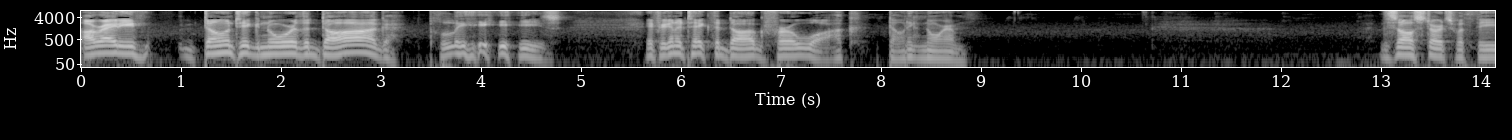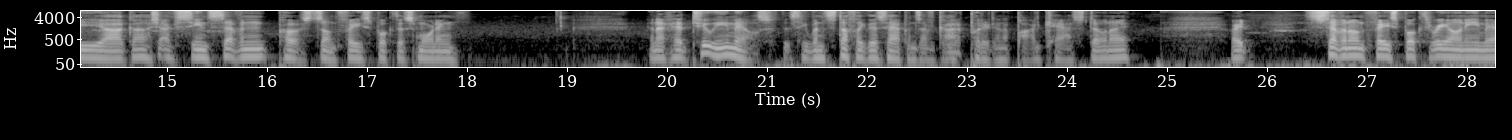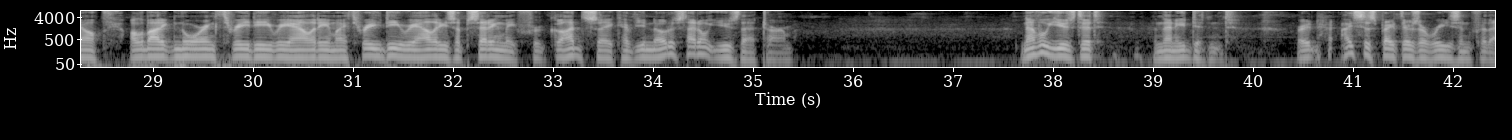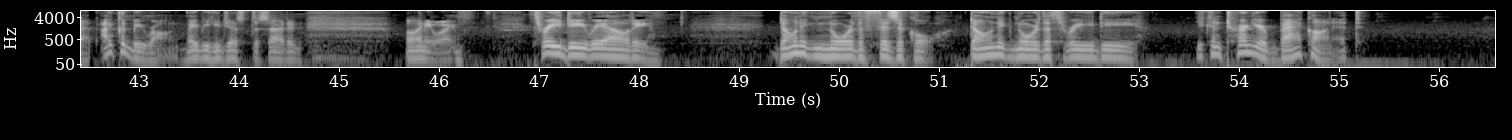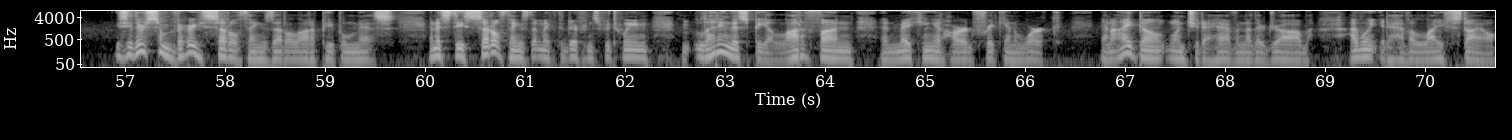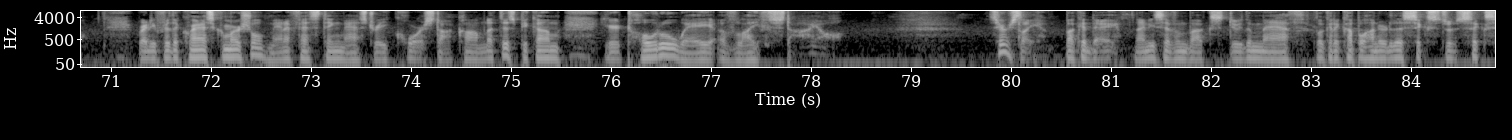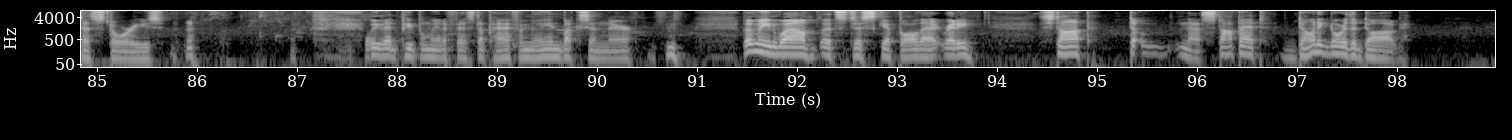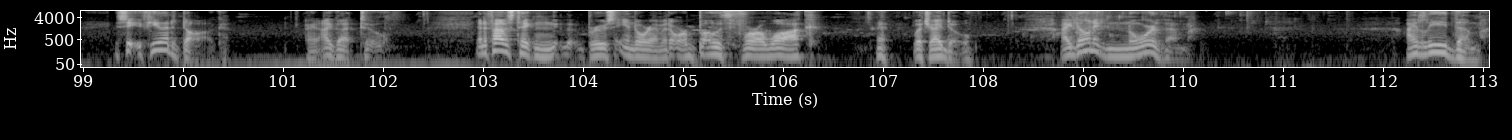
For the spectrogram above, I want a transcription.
Alrighty, don't ignore the dog, please. If you're going to take the dog for a walk, don't ignore him. This all starts with the, uh, gosh, I've seen seven posts on Facebook this morning. And I've had two emails that say when stuff like this happens, I've got to put it in a podcast, don't I? Right? Seven on Facebook, three on email, all about ignoring 3D reality. My 3D reality is upsetting me. For God's sake, have you noticed I don't use that term? Neville used it, and then he didn't. Right? I suspect there's a reason for that. I could be wrong. Maybe he just decided. Well, anyway, 3D reality. Don't ignore the physical. Don't ignore the 3D. You can turn your back on it. You see, there's some very subtle things that a lot of people miss. And it's these subtle things that make the difference between letting this be a lot of fun and making it hard freaking work. And I don't want you to have another job. I want you to have a lifestyle. Ready for the crash commercial? ManifestingMasteryCourse.com. Let this become your total way of lifestyle. Seriously, buck a day, 97 bucks. Do the math. Look at a couple hundred of the six success stories. We've had people manifest up half a million bucks in there. but meanwhile, let's just skip all that. Ready? Stop. Don't, no, stop at. Don't ignore the dog. You see, if you had a dog, right, I got two. And if I was taking Bruce and or Emmett or both for a walk, which I do, I don't ignore them. I lead them.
